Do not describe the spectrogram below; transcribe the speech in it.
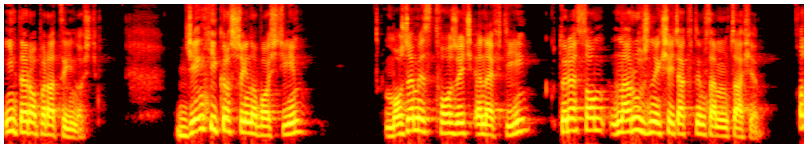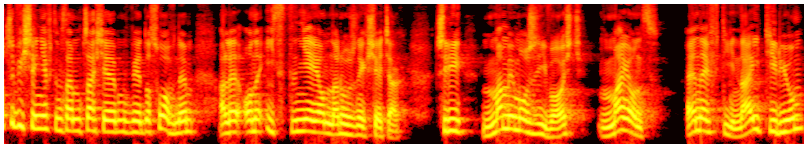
interoperacyjność. Dzięki crosschainowości możemy stworzyć NFT, które są na różnych sieciach w tym samym czasie. Oczywiście nie w tym samym czasie, mówię dosłownym, ale one istnieją na różnych sieciach. Czyli mamy możliwość, mając NFT na Ethereum,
